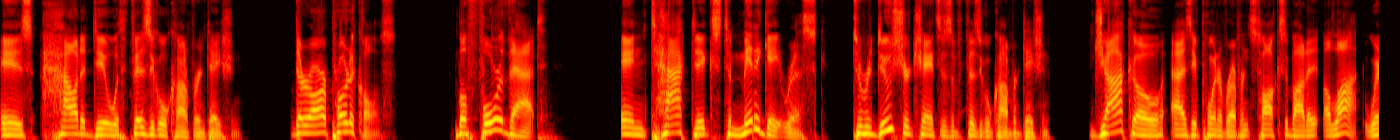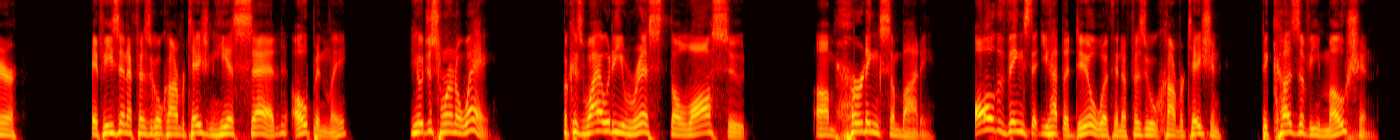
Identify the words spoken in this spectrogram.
is how to deal with physical confrontation. There are protocols. Before that, and tactics to mitigate risk, to reduce your chances of physical confrontation. Jocko, as a point of reference, talks about it a lot, where if he's in a physical confrontation, he has said openly, he'll just run away. Because why would he risk the lawsuit, um, hurting somebody, all the things that you have to deal with in a physical confrontation because of emotion,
